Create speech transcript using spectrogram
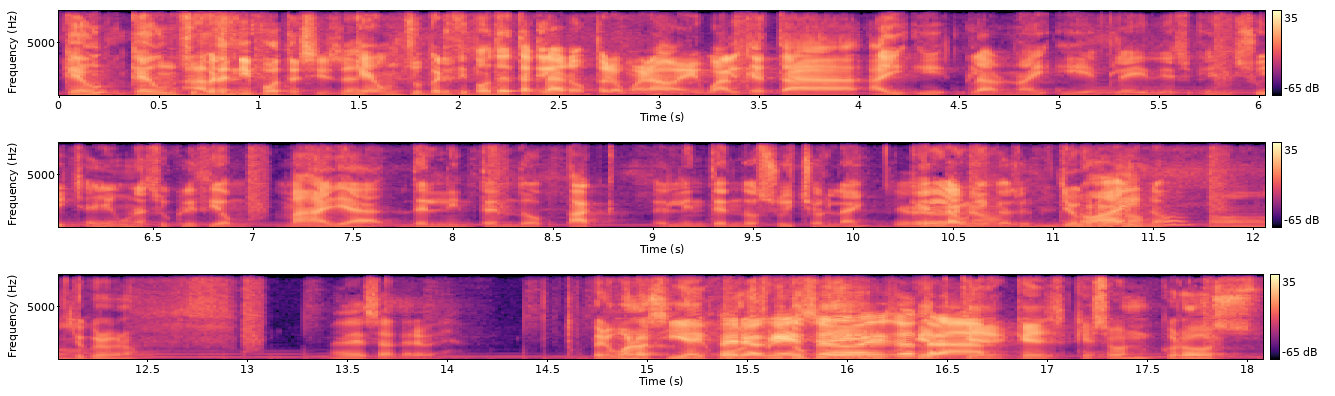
que es un, que es un super hipótesis, ¿eh? Que es un super está claro. Pero bueno, igual que está. Hay, y- claro, no hay EA Play. de- en Switch hay una suscripción más allá del Nintendo Pack, el Nintendo Switch Online. Yo que creo es la que única. no. Yo no creo que hay, no. ¿no? No. Yo creo que no. Me desatreve. Pero bueno, sí hay juegos Pero free que to eso play es que- otra. que, que- que son cross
